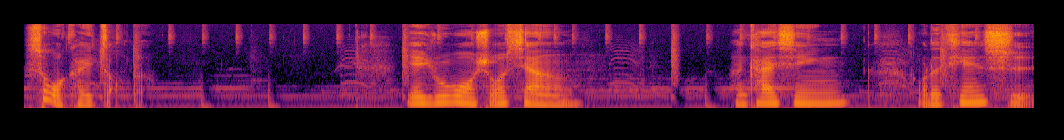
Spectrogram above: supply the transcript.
是我可以走的。也如我所想，很开心，我的天使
